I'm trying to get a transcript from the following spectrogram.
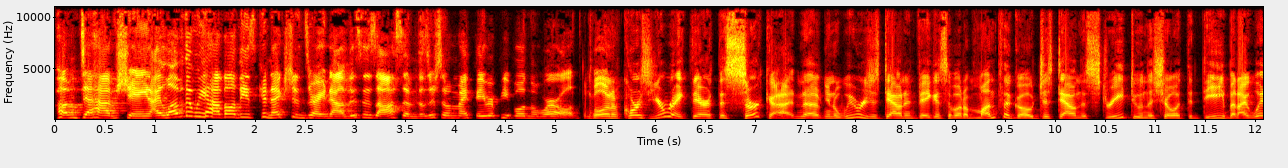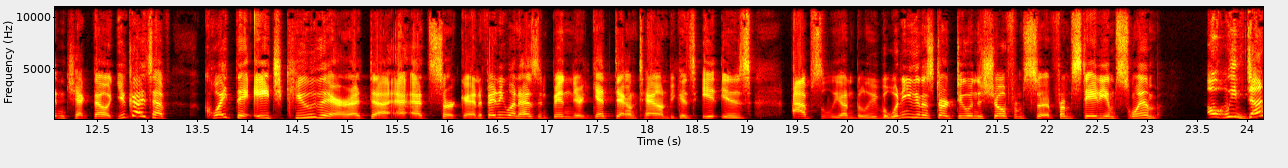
pumped to have Shane. I love that we have all these connections right now. This is awesome. Those are some of my favorite people in the world. Well, and of course, you're right there at the Circa. And, uh, you know, we were just down in Vegas about a month ago, just down the street doing the show at the D, but I went and checked out. You guys have quite the HQ there at uh, at Circa. And if anyone hasn't been there, get downtown because it is absolutely unbelievable. When are you going to start doing the show from from Stadium Swim? Oh, we've done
